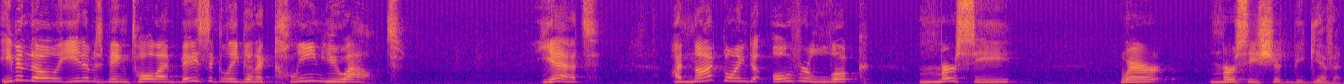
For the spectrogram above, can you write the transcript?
Even though Edom is being told, I'm basically going to clean you out, yet I'm not going to overlook mercy where mercy should be given.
